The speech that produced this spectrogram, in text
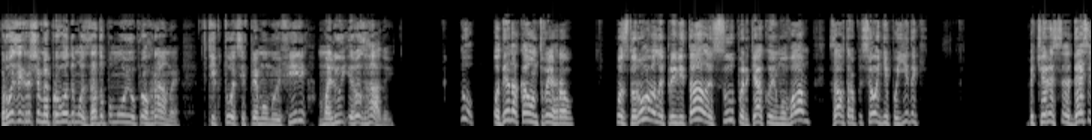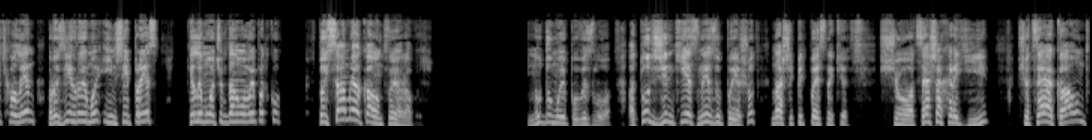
Розіграші ми проводимо за допомогою програми в Тіктоці в прямому ефірі Малюй і розгадуй. Ну, один аккаунт виграв. Поздоровили, привітали, супер, дякуємо вам. Завтра сьогодні поїде. Через е, 10 хвилин розігруємо інший приз, килимочок в даному випадку. Той самий аккаунт виграв. Ну, думаю, повезло. А тут жінки знизу пишуть, наші підписники, що це шахраї, що цей аккаунт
